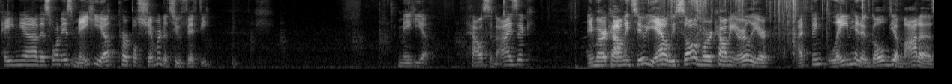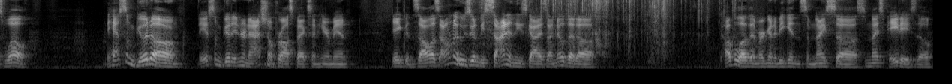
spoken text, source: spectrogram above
Pena. This one is Mejia, Purple Shimmer to 250. Mejia. House and Isaac. A Murakami too? Yeah, we saw Murakami earlier. I think Lane hit a gold Yamada as well. They have some good um they have some good international prospects in here, man. Gabe Gonzalez. I don't know who's gonna be signing these guys. I know that uh a couple of them are gonna be getting some nice uh some nice paydays though.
